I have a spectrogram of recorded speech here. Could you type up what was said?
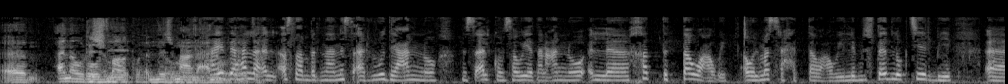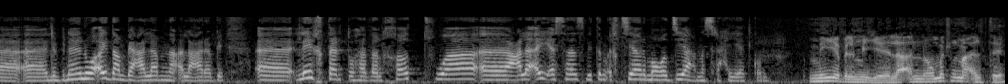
آه، أنا ورودي. بنجمعنا هيدا. هلأ أصلا بدنا نسأل رودي عنه نسألكم سويه عنه الخط التوعوي أو المسرح التوعوي اللي بنشتغل له كثير بلبنان وأيضا بعالمنا العربي. آه، ليه اخترتوا هذا الخط؟ وعلى أي أساس بيتم اختيار مواضيع مسرحياتكم؟ مية بالمية لأنه مثل ما قلتي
